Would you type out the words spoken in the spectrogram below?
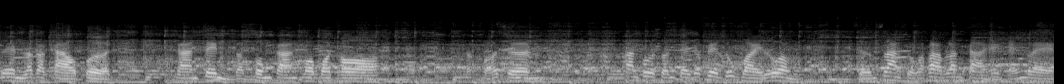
เต้นแล้วก็กล่าวเปิด การเต้นกับโครงการคอปทก็ขอเชิญท่านผู้สนใจประเภททุกวัยร่วม เสริมสร้างสุขภาพร่างกายให้แข็งแรง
